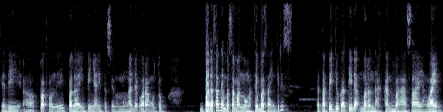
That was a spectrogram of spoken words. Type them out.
Jadi uh, platform ini pada intinya itu sih mengajak orang untuk pada saat yang bersamaan mengasih bahasa Inggris tetapi juga tidak merendahkan bahasa yang lain.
